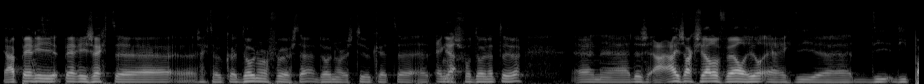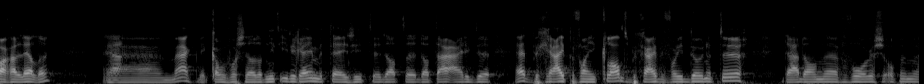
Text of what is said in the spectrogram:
Ja, Perry, Perry zegt, zegt ook donor first. Hè? Donor is natuurlijk het, het Engels Ja. voor donateur. En dus hij zag zelf wel heel erg die, die, die parallellen. Ja. Eh, maar ik kan me voorstellen dat niet iedereen meteen ziet eh, dat, eh, dat daar eigenlijk de, het begrijpen van je klant, het begrijpen van je donateur, daar dan eh, vervolgens op een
